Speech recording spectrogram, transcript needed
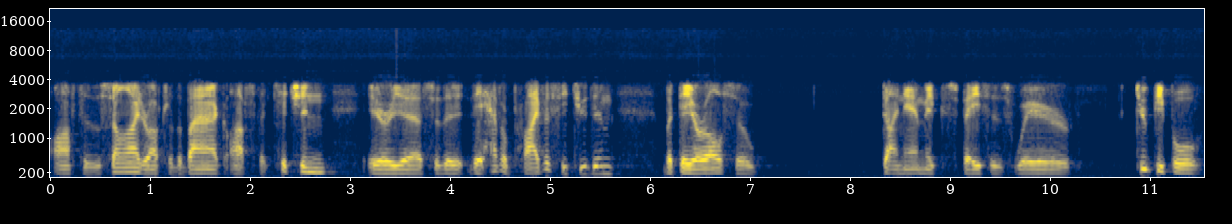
off to the side or off to the back, off the kitchen area, so that they have a privacy to them, but they are also dynamic spaces where two people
